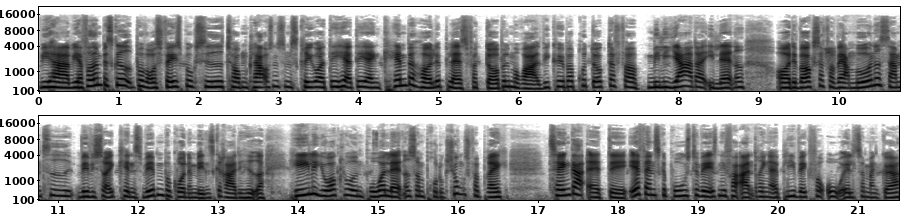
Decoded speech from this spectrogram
Vi har, vi har fået en besked på vores Facebook-side, Torben Clausen, som skriver, at det her det er en kæmpe holdeplads for dobbeltmoral. Vi køber produkter for milliarder i landet, og det vokser for hver måned. Samtidig vil vi så ikke kendes ved dem på grund af menneskerettigheder. Hele jordkloden bruger landet som produktionsfabrik tænker, at øh, FN skal bruges til væsentlige forandringer at blive væk fra OL, som man gør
